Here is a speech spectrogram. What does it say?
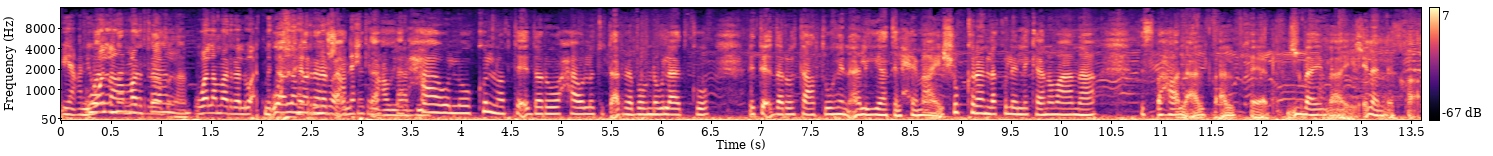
يعني ولا, ولا مرة, مرة فعلاً. ولا مرة الوقت متأخر ولا مرة نرجع نحكي مع. أولادنا. حاولوا كل ما بتقدروا حاولوا تتقربوا من أولادكم لتقدروا تعطوهن آليات الحماية. شكرا لكل اللي كانوا معنا. تصبحوا على ألف ألف خير. باي باي. إلى اللقاء.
